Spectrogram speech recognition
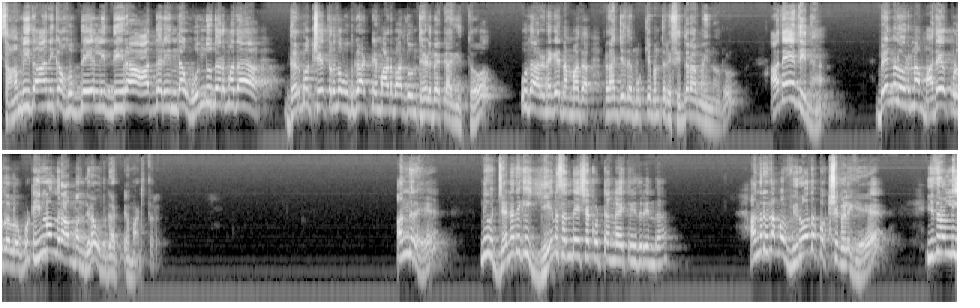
ಸಾಂವಿಧಾನಿಕ ಹುದ್ದೆಯಲ್ಲಿದ್ದೀರಾ ಆದ್ದರಿಂದ ಒಂದು ಧರ್ಮದ ಧರ್ಮಕ್ಷೇತ್ರದ ಉದ್ಘಾಟನೆ ಮಾಡಬಾರ್ದು ಅಂತ ಹೇಳಬೇಕಾಗಿತ್ತು. ಉದಾಹರಣೆಗೆ ನಮ್ಮ ರಾಜ್ಯದ ಮುಖ್ಯಮಂತ್ರಿ ಸಿದ್ದರಾಮಯ್ಯನವರು. ಅದೇ ದಿನ ಬೆಂಗಳೂರಿನ ಮಾದೇವಪುರದಲ್ಲಿ ಹೋಗ್ಬಿಟ್ಟು ಇನ್ನೊಂದು ರಾಮ ಮಂದಿರ ಉದ್ಘಾಟನೆ ಮಾಡ್ತಾರೆ. ಅಂದರೆ ನೀವು ಜನರಿಗೆ ಏನು ಸಂದೇಶ ಕೊಟ್ಟಂಗಾಯಿತು ಇದರಿಂದ? ಅಂದರೆ ನಮ್ಮ ವಿರೋಧ ಪಕ್ಷಗಳಿಗೆ ಇದರಲ್ಲಿ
